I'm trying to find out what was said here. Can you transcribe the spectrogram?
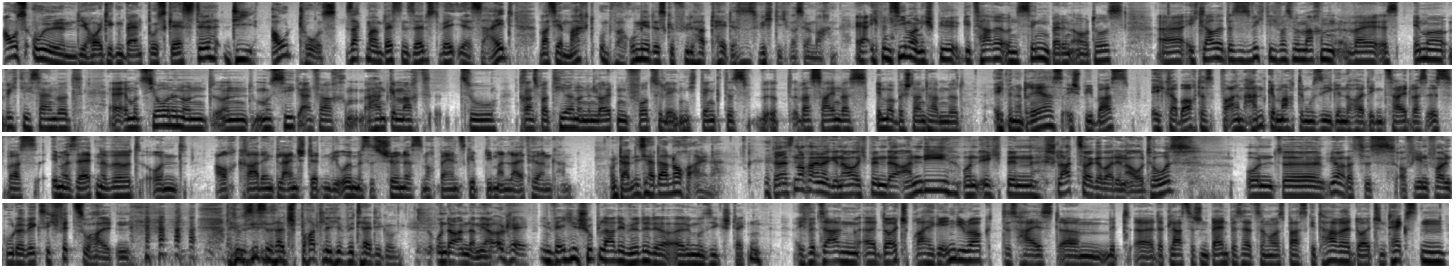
Aus Ulm, die heutigen Bandbus-Gäste, die Autos. Sagt mal am besten selbst, wer ihr seid, was ihr macht und warum ihr das Gefühl habt, hey, das ist wichtig, was wir machen. Ja, ich bin Simon, ich spiele Gitarre und singe bei den Autos. Äh, ich glaube, das ist wichtig, was wir machen, weil es immer wichtig sein wird, äh, Emotionen und, und Musik einfach handgemacht zu transportieren und den Leuten vorzulegen. Ich denke, das wird was sein, was immer Bestand haben wird. Ich bin Andreas, ich spiele Bass. Ich glaube auch, dass vor allem handgemachte Musik in der heutigen Zeit was ist, was immer seltener wird. Und auch gerade in kleinen Städten wie Ulm ist es schön, dass es noch Bands gibt, die man live hören kann. Und dann ist ja da noch einer. Da ist noch einer, genau. Ich bin der Andi und ich bin Schlagzeuger bei den Autos. Und äh, ja, das ist auf jeden Fall ein guter Weg, sich fit zu halten. du siehst es als sportliche Betätigung. Unter anderem, ja. Okay. In welche Schublade würdet ihr eure Musik stecken? Ich würde sagen, äh, deutschsprachige Indie-Rock, das heißt ähm, mit äh, der klassischen Bandbesetzung aus Bass, Gitarre, deutschen Texten,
